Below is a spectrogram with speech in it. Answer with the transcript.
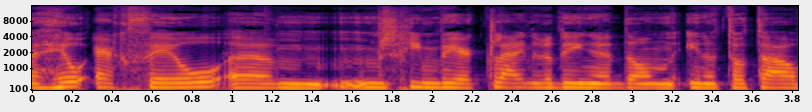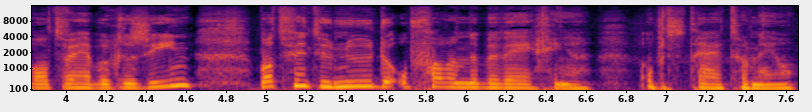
heel erg veel. Um, misschien weer kleinere dingen dan in het totaal wat we hebben gezien. Wat vindt u nu de opvallende bewegingen op het strijdtoneel?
